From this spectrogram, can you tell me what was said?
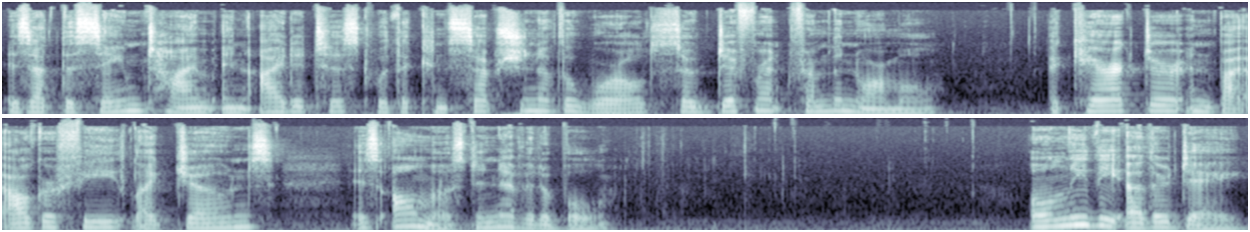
is at the same time an idiotist with a conception of the world so different from the normal, a character and biography like Joan's is almost inevitable. Only the other day,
